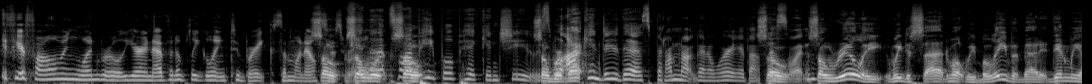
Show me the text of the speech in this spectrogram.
if you're following one rule, you're inevitably going to break someone else's So- rule. so we're- That's why people pick and choose. so we're well, I can do this, but I'm not going to worry about this So, one. so really, we decide what we believe about it. Then we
